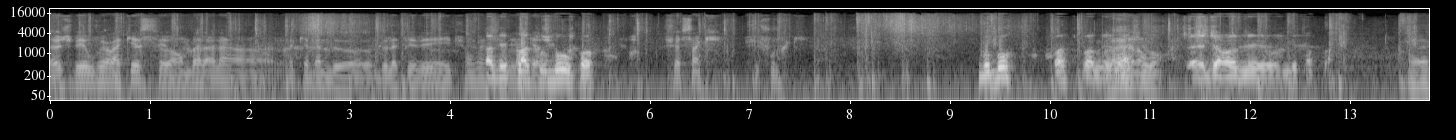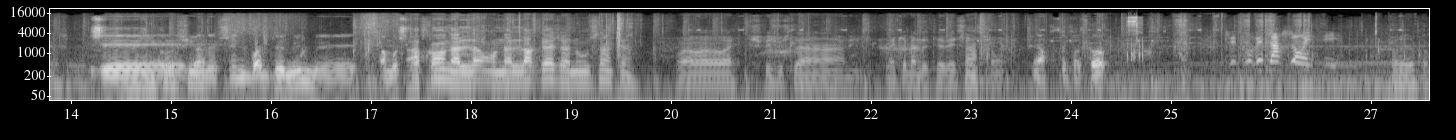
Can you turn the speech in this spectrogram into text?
Euh, je vais ouvrir la caisse euh, en bas, là, la, la cabane de, de la TV, et puis on va... T'as des plaques. Bobo, ou pas Je suis à 5, je suis full. Bobo Ouais, tu vas me Ouais, bon. J'allais dire euh, mes, mes là. Ouais, J'ai ben, j'ai une boîte de mine, mais enfin, moi je suis Après, on a, le, on a le largage à nous 5. Hein. Ouais, ouais, ouais, je fais juste la, la cabane de TV, Tiens. sélection. Merde, c'est pas ça. J'ai trouvé de l'argent ici. ouais, d'accord.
